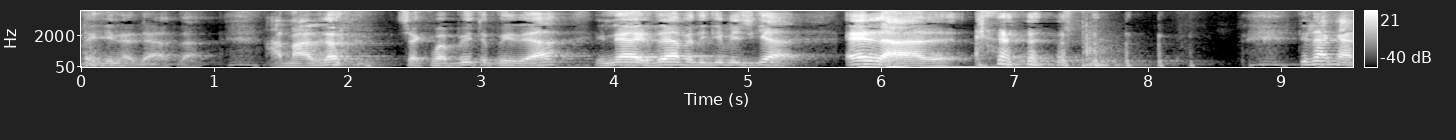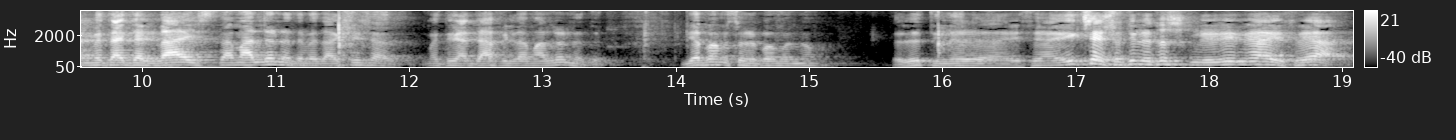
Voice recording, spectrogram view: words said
Δεν γίνονται αυτά. Αμαλώ, σε εκπομπή του Πειραιά, η Νέα Ερυθρέα με την Κηφισιά. Έλα, ρε. Τι θα κάνουμε, τα Edelweiss, θα μαλώνετε μεταξύ σας. Με τριαντάφυλλα μαλώνετε. Για πάμε στον επόμενο. Ρε την Νέα Ερυθρέα. Ήξερες ότι είναι τόσο σκληρή η Νέα Ερυθρέα;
